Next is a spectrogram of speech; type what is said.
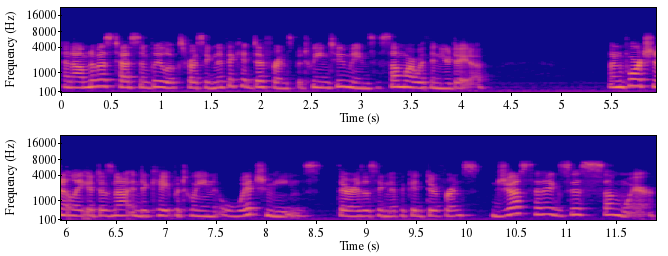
An omnibus test simply looks for a significant difference between two means somewhere within your data. Unfortunately, it does not indicate between which means there is a significant difference, just that it exists somewhere.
